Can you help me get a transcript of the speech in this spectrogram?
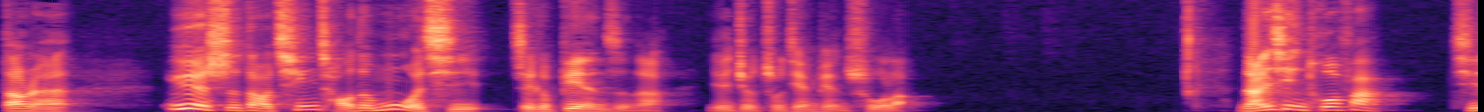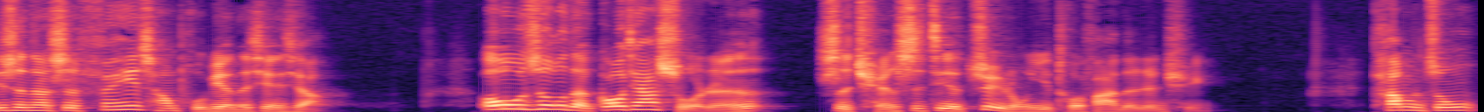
当然，越是到清朝的末期，这个辫子呢也就逐渐变粗了。男性脱发。其实呢是非常普遍的现象。欧洲的高加索人是全世界最容易脱发的人群，他们中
